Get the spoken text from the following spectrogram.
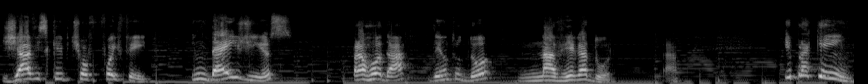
JavaScript foi feito em 10 dias para rodar dentro do navegador. Tá? E para quem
